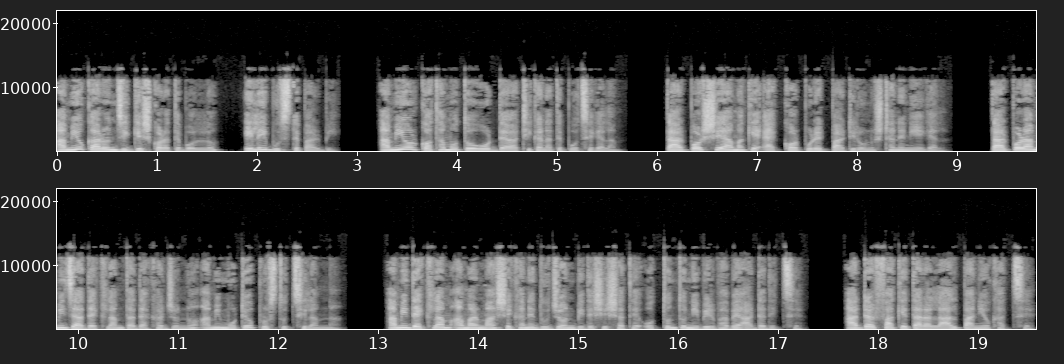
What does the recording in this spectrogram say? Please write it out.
আমিও কারণ জিজ্ঞেস করাতে বলল, এলেই বুঝতে পারবি। আমি ওর কথা মতো ওর দেওয়া ঠিকানাতে পৌঁছে গেলাম। তারপর সে আমাকে এক কর্পোরেট পার্টির অনুষ্ঠানে নিয়ে গেল। তারপর আমি যা দেখলাম তা দেখার জন্য আমি মোটেও প্রস্তুত ছিলাম না। আমি দেখলাম আমার মা সেখানে দুজন বিদেশির সাথে অত্যন্ত নিবিড়ভাবে আড্ডা দিচ্ছে। আড্ডার ফাঁকে তারা লাল পানীয় খাচ্ছে।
